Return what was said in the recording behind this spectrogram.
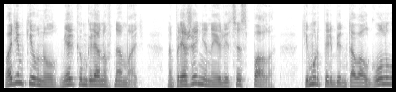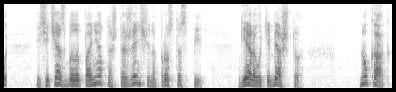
Вадим кивнул, мельком глянув на мать. Напряжение на ее лице спало. Тимур перебинтовал голову, и сейчас было понятно, что женщина просто спит. «Гера, у тебя что?» «Ну как?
